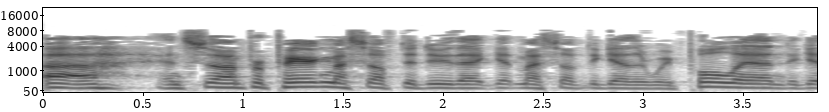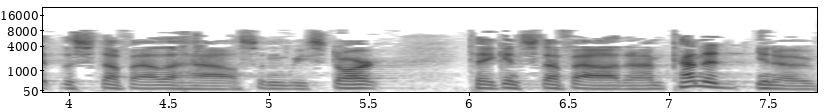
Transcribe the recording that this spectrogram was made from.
Uh, and so I'm preparing myself to do that, get myself together. We pull in to get the stuff out of the house and we start taking stuff out. And I'm kind of, you know,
